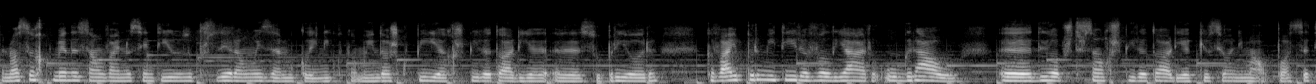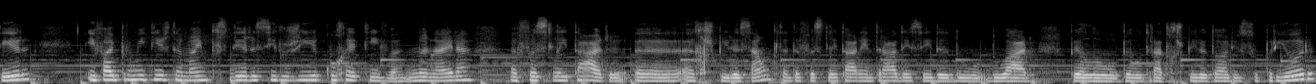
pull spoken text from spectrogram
a nossa recomendação vai no sentido de proceder a um exame clínico, que é uma endoscopia respiratória uh, superior, que vai permitir avaliar o grau uh, de obstrução respiratória que o seu animal possa ter e vai permitir também proceder a cirurgia corretiva, de maneira a facilitar uh, a respiração, portanto, a facilitar a entrada e saída do, do ar pelo, pelo trato respiratório superior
